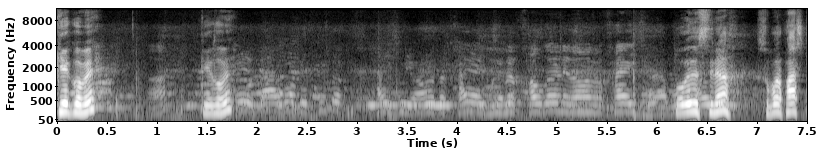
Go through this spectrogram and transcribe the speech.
কে কবে? কে কবে? খাও করে নি খাই ওই দিচ্ছি না সুপার ফাস্ট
